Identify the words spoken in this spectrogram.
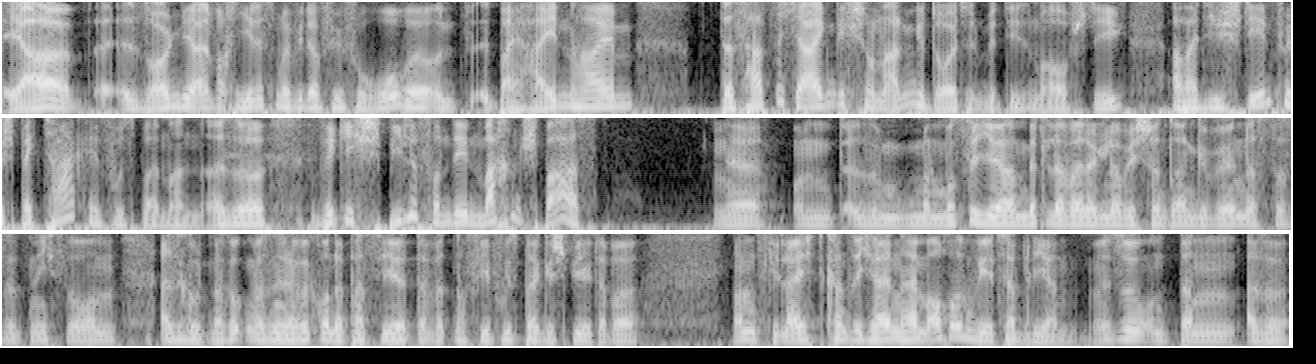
ja, äh, sorgen die einfach jedes Mal wieder für Furore und äh, bei Heidenheim, das hat sich ja eigentlich schon angedeutet mit diesem Aufstieg, aber die stehen für Spektakelfußball, Mann. Also wirklich Spiele von denen machen Spaß. Ja, und also man muss sich ja mittlerweile, glaube ich, schon dran gewöhnen, dass das jetzt nicht so ein. Also gut, mal gucken, was in der Rückrunde passiert. Da wird noch viel Fußball gespielt, aber man, vielleicht kann sich Heidenheim auch irgendwie etablieren. Weißt du? Und dann, also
